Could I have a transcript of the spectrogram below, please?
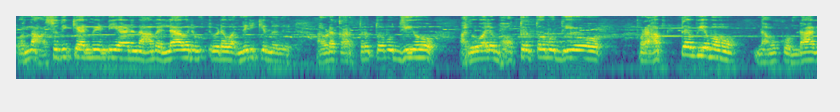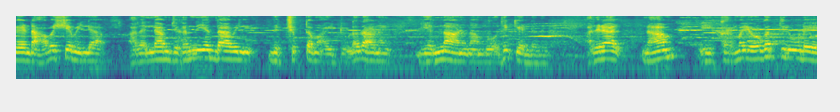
ഒന്ന് ആസ്വദിക്കാൻ വേണ്ടിയാണ് നാം എല്ലാവരും ഇവിടെ വന്നിരിക്കുന്നത്. അവിടെ കർത്തൃത്വ ബുദ്ധിയോ അതുപോലെ ഭോക്തൃത്വ ബുദ്ധിയോ പ്രാപ്തവ്യമോ നമുക്കുണ്ടാകേണ്ട ആവശ്യമില്ല. അതെല്ലാം ജഗന്നിയന്താവിൽ നിക്ഷിപ്തമായിട്ടുള്ളതാണ് എന്നാണ് നാം ബോധിക്കേണ്ടത്. അതിനാൽ നാം ഈ കർമ്മയോഗത്തിലൂടെ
